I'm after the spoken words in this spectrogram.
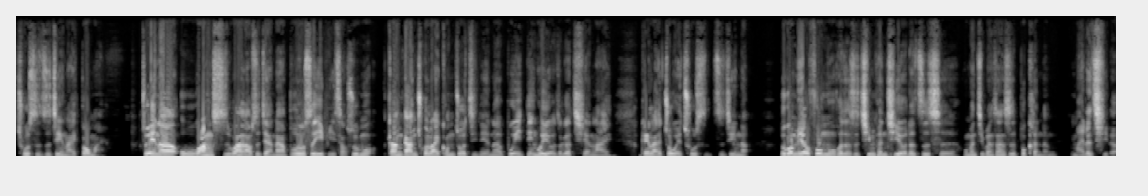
初始资金来购买。所以呢，五万、十万，老实讲呢，不是一笔小数目。刚刚出来工作几年呢，不一定会有这个钱来可以来作为初始资金的。如果没有父母或者是亲朋戚友的支持，我们基本上是不可能买得起的。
